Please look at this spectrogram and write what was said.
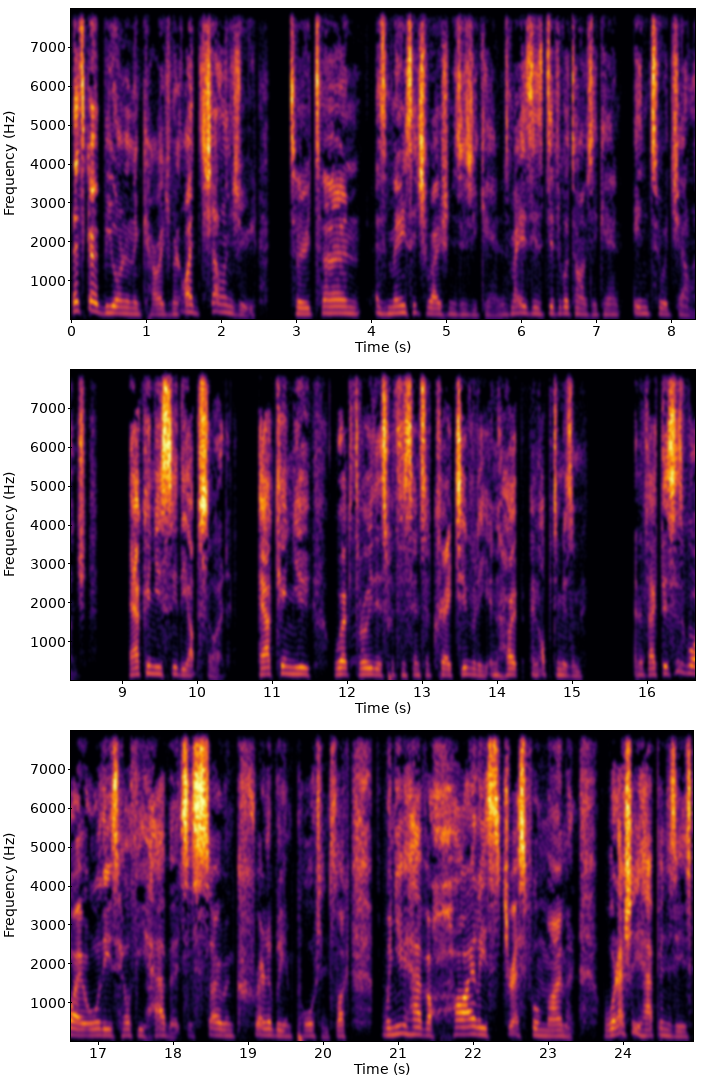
let's go beyond an encouragement. I challenge you to turn as many situations as you can, as many as difficult times as you can, into a challenge. How can you see the upside? How can you work through this with a sense of creativity and hope and optimism? And in fact, this is why all these healthy habits are so incredibly important. Like when you have a highly stressful moment, what actually happens is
